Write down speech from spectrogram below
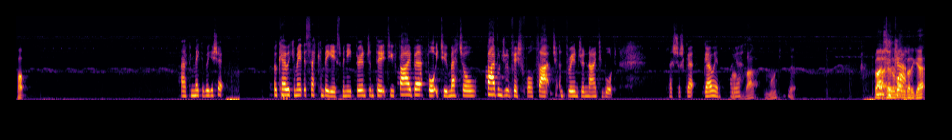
What? I can make a bigger ship. Okay, we can make the second biggest. We need 332 fibre, 42 metal, 554 thatch, and 390 wood. Let's just get going, I Not guess. that much, is it? Right, What's so what we've got to get?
